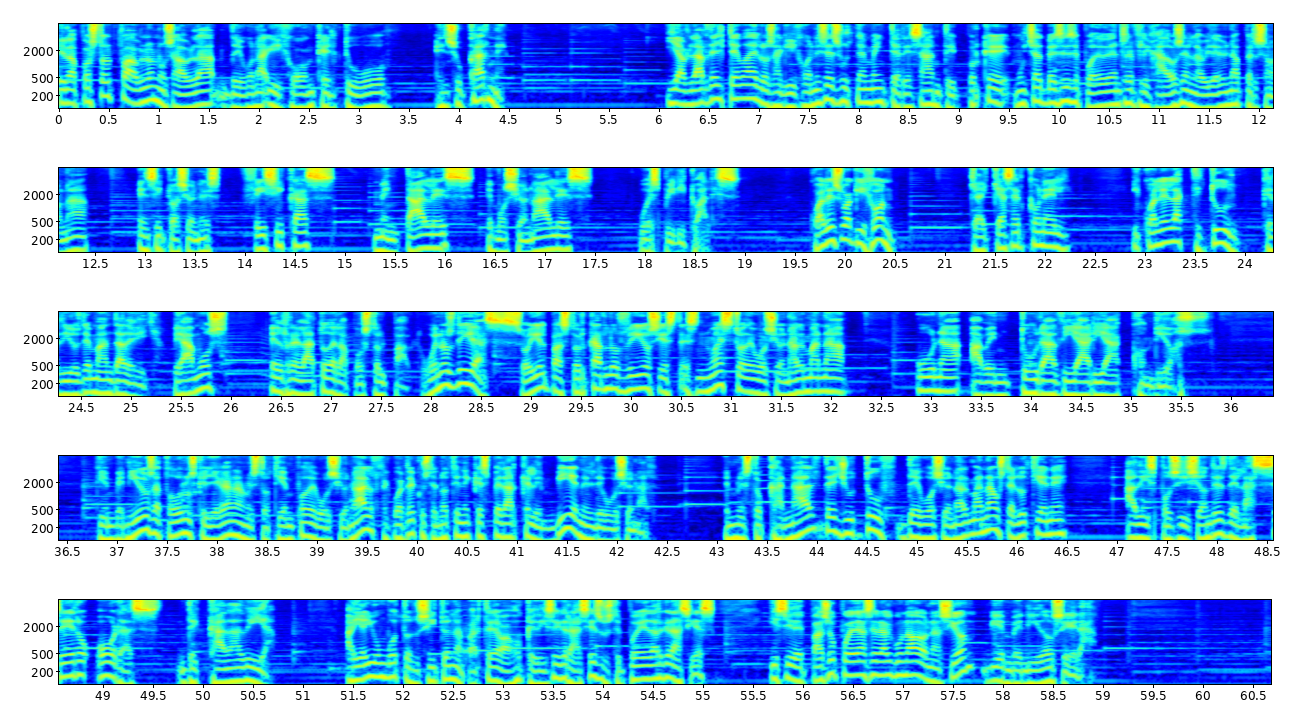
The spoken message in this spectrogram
El apóstol Pablo nos habla de un aguijón que él tuvo en su carne. Y hablar del tema de los aguijones es un tema interesante porque muchas veces se puede ver reflejados en la vida de una persona en situaciones físicas, mentales, emocionales o espirituales. ¿Cuál es su aguijón? ¿Qué hay que hacer con él? ¿Y cuál es la actitud que Dios demanda de ella? Veamos el relato del apóstol Pablo. Buenos días, soy el pastor Carlos Ríos y este es nuestro devocional maná, una aventura diaria con Dios. Bienvenidos a todos los que llegan a nuestro tiempo devocional. Recuerde que usted no tiene que esperar que le envíen el devocional. En nuestro canal de YouTube Devocional Maná usted lo tiene a disposición desde las 0 horas de cada día. Ahí hay un botoncito en la parte de abajo que dice gracias. Usted puede dar gracias y si de paso puede hacer alguna donación, bienvenido será.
